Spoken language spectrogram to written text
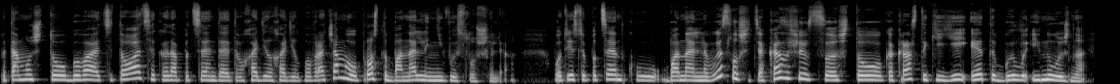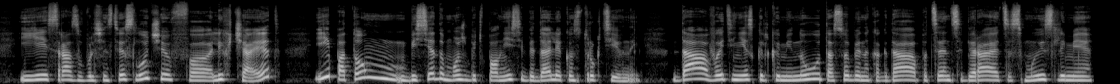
Потому что бывают ситуации, когда пациент до этого ходил-ходил по врачам, его просто банально не выслушали. Вот если пациентку банально выслушать, оказывается, что как раз-таки ей это было и нужно. И ей сразу в большинстве случаев э, легчает, и потом беседа может быть вполне себе далее конструктивной. Да, в эти несколько минут, особенно когда пациент собирается с мыслями,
